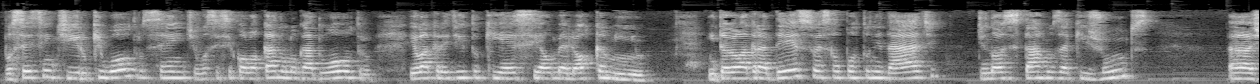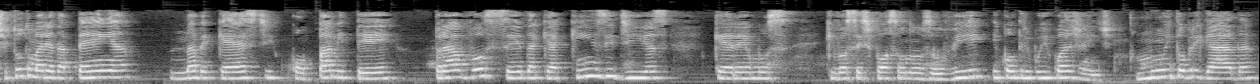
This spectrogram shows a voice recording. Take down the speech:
você sentir o que o outro sente, você se colocar no lugar do outro, eu acredito que esse é o melhor caminho. Então eu agradeço essa oportunidade de nós estarmos aqui juntos, uh, Instituto Maria da Penha, na Becast, com Pamitê, para você daqui a 15 dias queremos que vocês possam nos ouvir e contribuir com a gente. Muito obrigada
